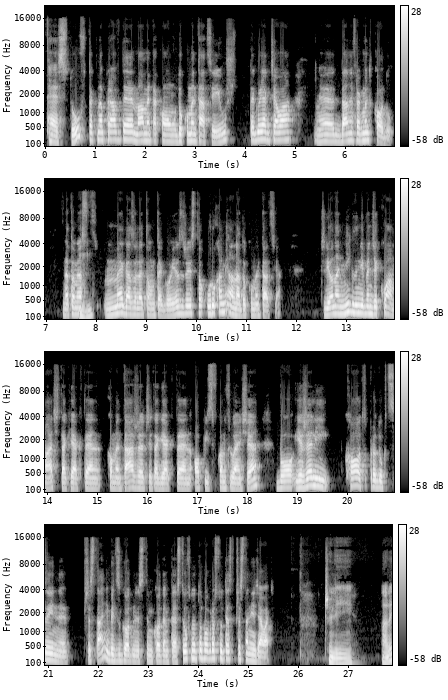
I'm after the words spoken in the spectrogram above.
testów, tak naprawdę mamy taką dokumentację już tego, jak działa e, dany fragment kodu. Natomiast mhm. mega zaletą tego jest, że jest to uruchamialna dokumentacja. Czyli ona nigdy nie będzie kłamać, tak jak ten komentarze, czy tak jak ten opis w Confluencie, bo jeżeli kod produkcyjny przestanie być zgodny z tym kodem testów, no to po prostu test przestanie działać. Czyli, ale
